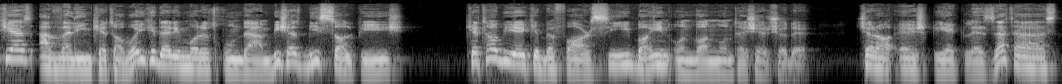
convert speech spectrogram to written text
یکی از اولین کتابایی که در این مورد خوندم بیش از 20 سال پیش کتابیه که به فارسی با این عنوان منتشر شده. چرا عشق یک لذت است؟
